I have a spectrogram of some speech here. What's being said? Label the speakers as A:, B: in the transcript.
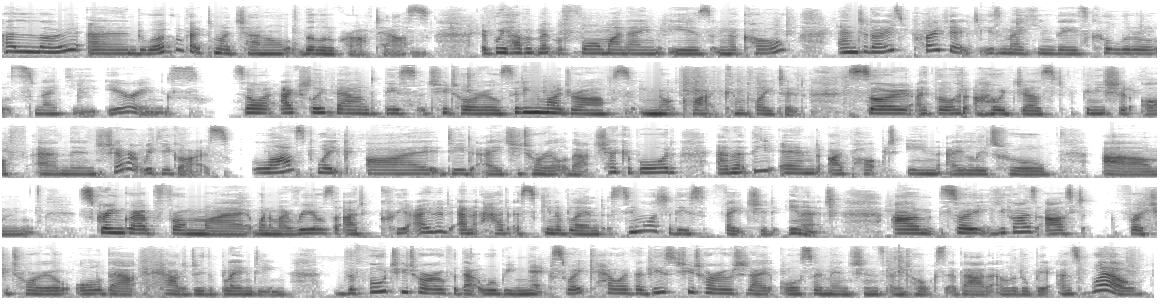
A: Hello and welcome back to my channel, The Little Craft House. If we haven't met before, my name is Nicole and today's project is making these cool little snaky earrings. So I actually found this tutorial sitting in my drafts, not quite completed. So I thought I would just finish it off and then share it with you guys. Last week I did a tutorial about checkerboard and at the end I popped in a little um, screen grab from my one of my reels that I'd created and it had a Skinner blend similar to this featured in it. Um, so you guys asked for a tutorial all about how to do the blending. The full tutorial for that will be next week. However, this tutorial today also mentions and talks about it a little bit as well.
